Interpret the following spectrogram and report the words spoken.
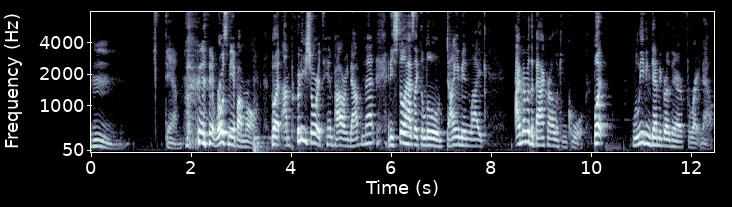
Hmm. Damn. Roast me if I'm wrong. But I'm pretty sure it's him powering down from that. And he still has like the little diamond like. I remember the background looking cool. But we're leaving Demigra there for right now.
